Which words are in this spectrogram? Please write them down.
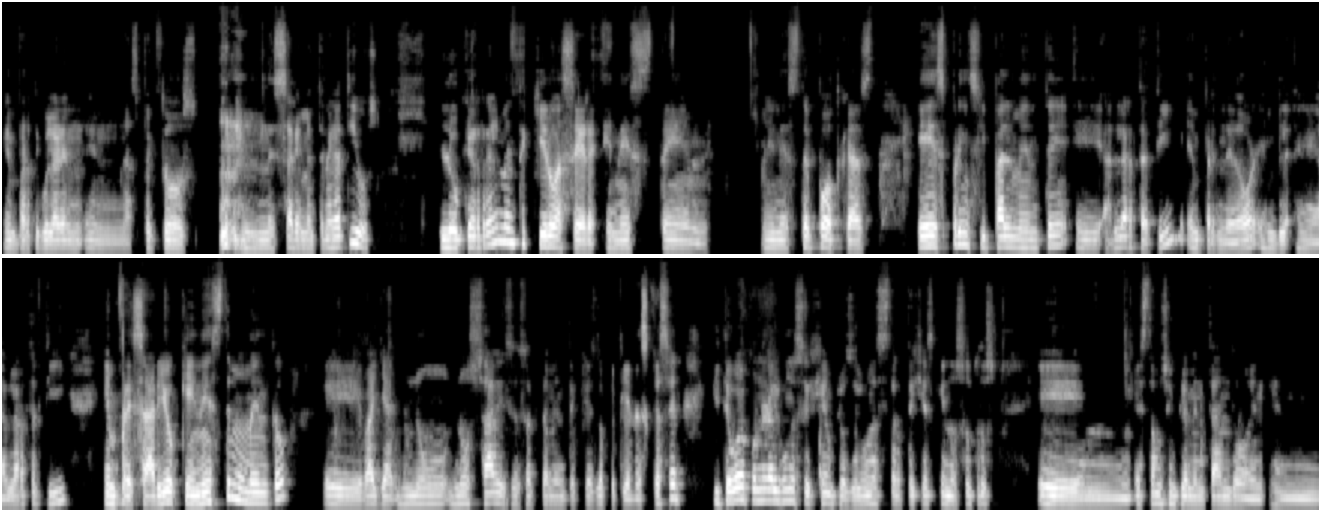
en particular en, en aspectos necesariamente negativos. Lo que realmente quiero hacer en este, en este podcast es principalmente eh, hablarte a ti, emprendedor, eh, hablarte a ti, empresario, que en este momento, eh, vaya, no, no sabes exactamente qué es lo que tienes que hacer. Y te voy a poner algunos ejemplos de algunas estrategias que nosotros estamos implementando en, en,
